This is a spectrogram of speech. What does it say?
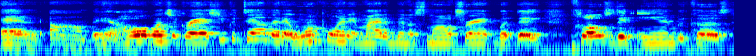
and um, it had a whole bunch of grass. You could tell that at one point it might have been a small track, but they closed it in because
